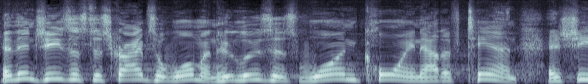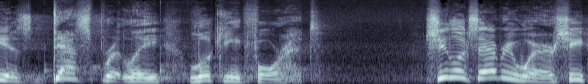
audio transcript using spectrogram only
And then Jesus describes a woman who loses one coin out of 10 and she is desperately looking for it. She looks everywhere. She,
